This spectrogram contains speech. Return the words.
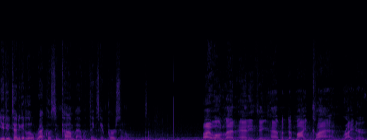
You do tend to get a little reckless in combat when things get personal. I won't let anything happen to my clan, Ryder.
